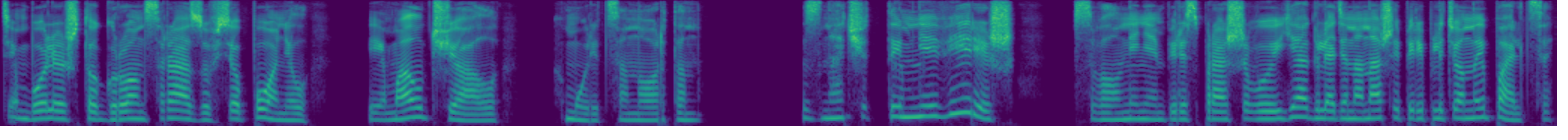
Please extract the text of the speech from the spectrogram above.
тем более, что Грон сразу все понял и молчал», — хмурится Нортон. «Значит, ты мне веришь?» — с волнением переспрашиваю я, глядя на наши переплетенные пальцы.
